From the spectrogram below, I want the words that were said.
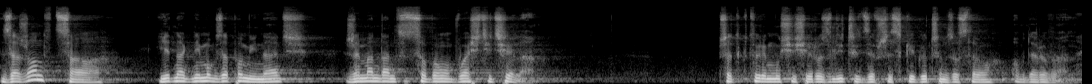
Zarządca jednak nie mógł zapominać, że ma nad sobą właściciela. Przed którym musi się rozliczyć ze wszystkiego, czym został obdarowany.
